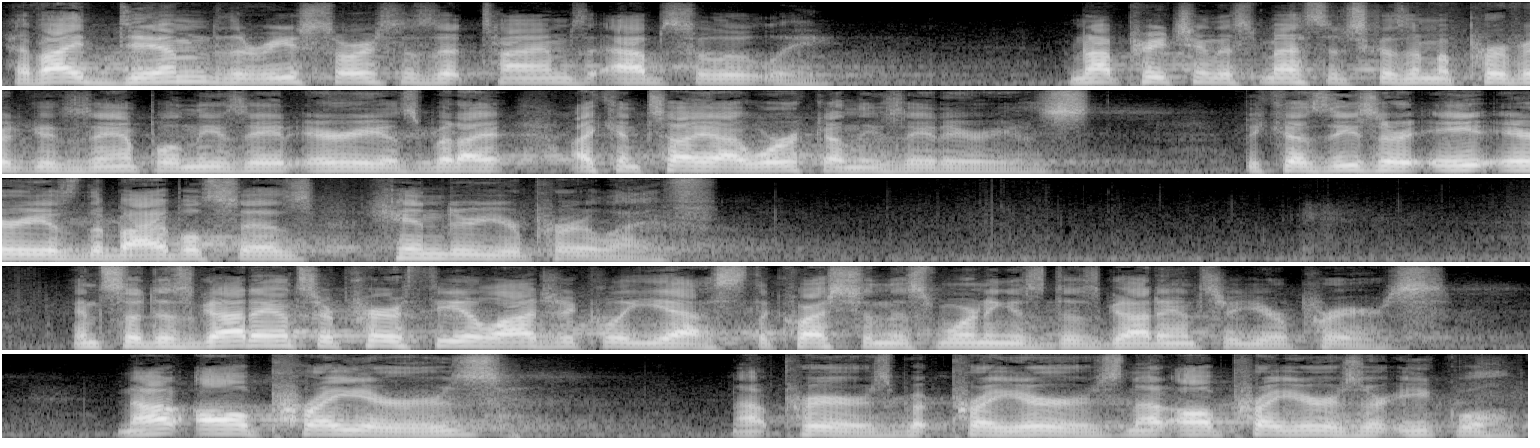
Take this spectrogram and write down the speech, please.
Have I dimmed the resources at times? Absolutely. I'm not preaching this message because I'm a perfect example in these eight areas, but I, I can tell you I work on these eight areas because these are eight areas the Bible says hinder your prayer life. And so, does God answer prayer theologically? Yes. The question this morning is Does God answer your prayers? Not all prayers, not prayers, but prayers, not all prayers are equal.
